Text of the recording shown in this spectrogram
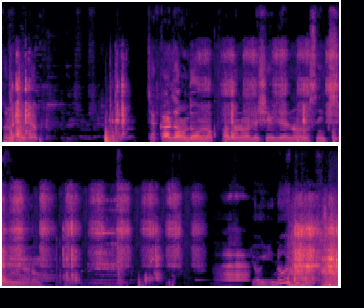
sonra ölüp tekrardan doğmak falan öyle şeylerin olmasını hiç sevmiyorum. Ya yine acıkmışım.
